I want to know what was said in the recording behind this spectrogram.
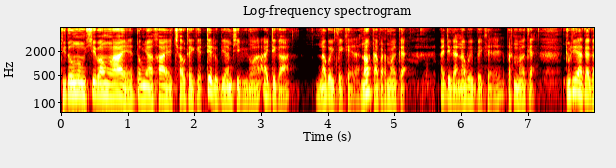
ဒီ3လုံးရှေးပေါင်း9ရယ်3ညခါရယ်6ထိပ်ရယ်တစ်လို့ပြန်ဖြည့်ပြီးမှအဲ့တစ်ကနောက်ပိတ်ပိတ်ခဲ့တာနော်ဒါပထမကက်အဲ့တစ်ကနောက်ပိတ်ပိတ်ခဲ့တယ်ပထမကက်ဒုတိယကက်က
